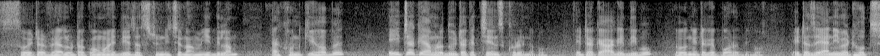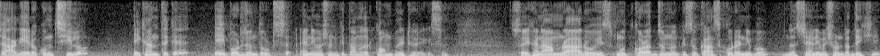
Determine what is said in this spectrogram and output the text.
সো এটার ভ্যালুটা কমায় দিয়ে জাস্ট নিচে নামিয়ে দিলাম। এখন কি হবে? এইটাকে আমরা দুইটাকে চেঞ্জ করে নেব। এটাকে আগে দিব এবং এটাকে পরে দিব। এটা যে অ্যানিমেট হচ্ছে, আগে এরকম ছিল, এখান থেকে এই পর্যন্ত উঠছে। অ্যানিমেশন কিন্তু আমাদের কমপ্লিট হয়ে গেছে। সো এখানে আমরা আরও স্মুথ করার জন্য কিছু কাজ করে নিব। জাস্ট অ্যানিমেশনটা দেখি।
